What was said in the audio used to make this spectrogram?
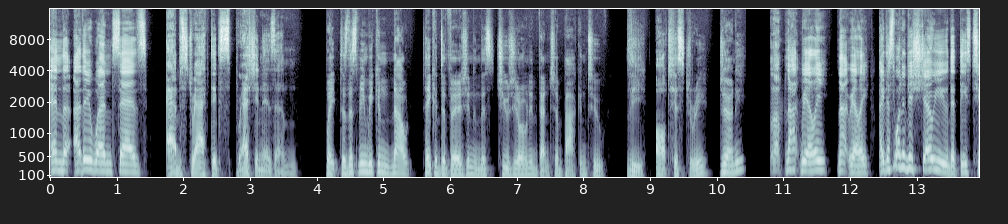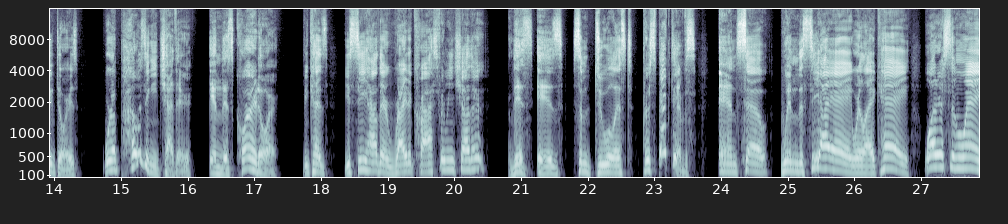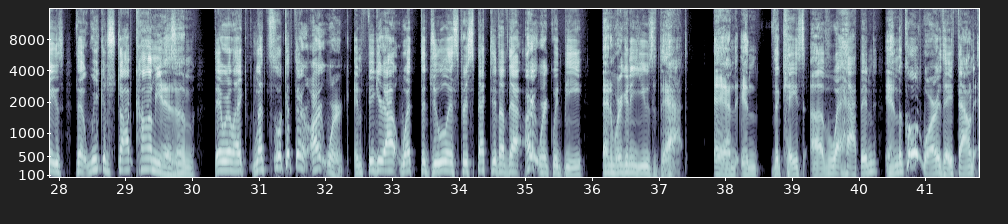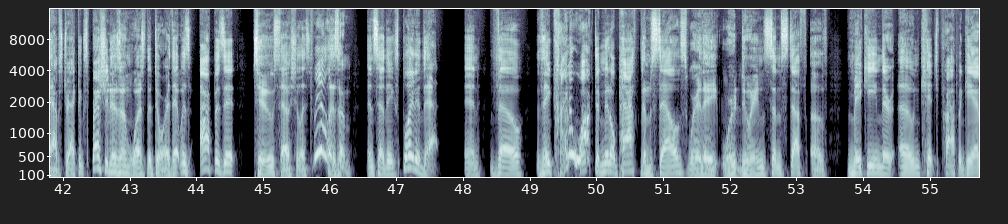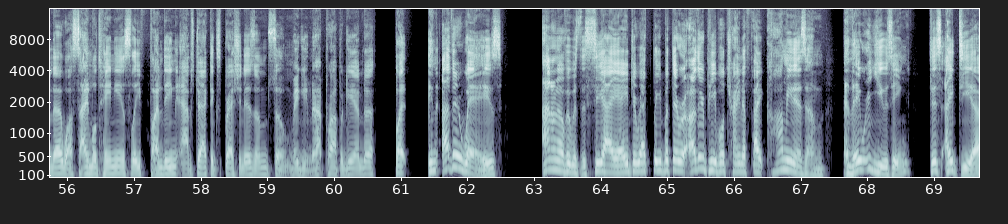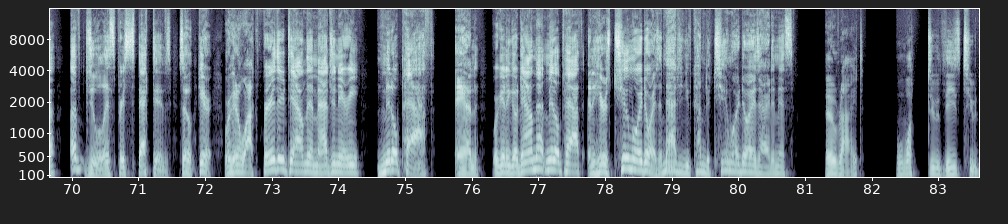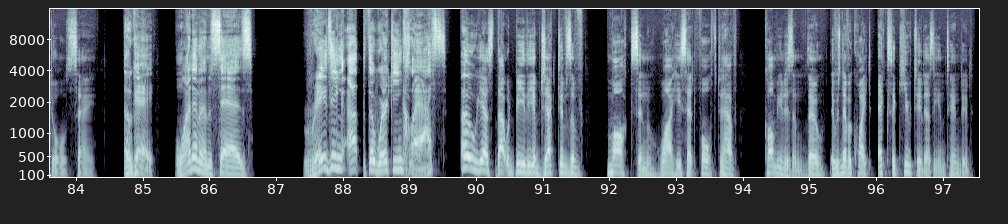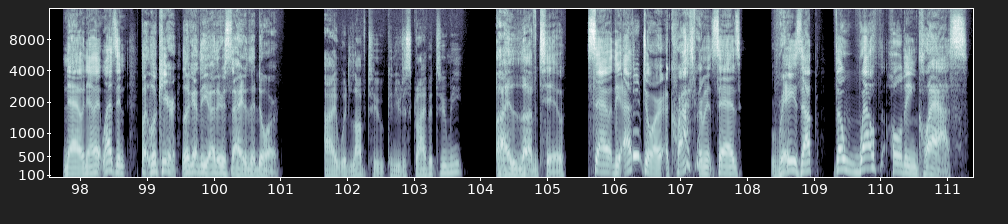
and the other one says abstract expressionism. Wait, does this mean we can now take a diversion in this choose your own adventure back into the art history journey? Well, not really, not really. I just wanted to show you that these two doors were opposing each other in this corridor because you see how they're right across from each other? This is some dualist perspectives. And so when the CIA were like, hey, what are some ways that we could stop communism? They were like, let's look at their artwork and figure out what the dualist perspective of that artwork would be. And we're going to use that. And in the case of what happened in the Cold War, they found abstract expressionism was the door that was opposite to socialist realism. And so they exploited that. And though they kind of walked a middle path themselves where they were doing some stuff of making their own kitsch propaganda while simultaneously funding abstract expressionism, so making that propaganda. But in other ways, I don't know if it was the CIA directly, but there were other people trying to fight communism, and they were using this idea of dualist perspectives. So here, we're going to walk further down the imaginary middle path and we're going to go down that middle path, and here's two more doors. Imagine you've come to two more doors, Artemus. Oh, right. What do these two doors say? Okay, one of them says, raising up the working class. Oh, yes, that would be the objectives of Marx and why he set forth to have communism, though it was never quite executed as he intended. No, no, it wasn't. But look here, look at the other side of the door. I would love to. Can you describe it to me? I love to. So the other door across from it says, raise up the wealth holding class.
